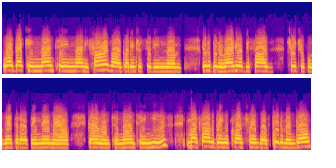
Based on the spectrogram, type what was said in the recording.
Way back in 1995, I got interested in um, a little bit of radio besides 3 Triple Z that I've been there now going on to 19 years. My father being a close friend of Peter Mandel,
